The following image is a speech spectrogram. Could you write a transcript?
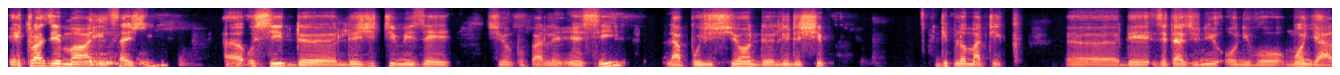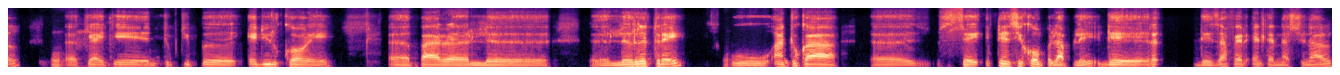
Et troisièmement, il s'agit euh, aussi de légitimiser, si on peut parler ainsi, la position de leadership diplomatique des États-Unis au niveau mondial, qui a été un tout petit peu édulcoré par le, le retrait, ou en tout cas, c'est ainsi qu'on peut l'appeler, des, des affaires internationales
